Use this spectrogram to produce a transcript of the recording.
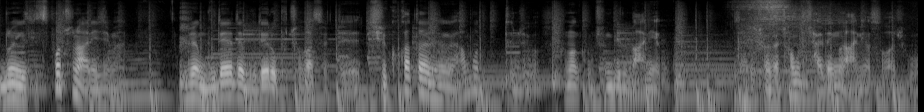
물론 스포츠는 아니지만 우리랑 무대 대 무대로 붙여봤을 때 질 것 같다는 생각이 한 번도 든 적이 없어요. 그만큼 준비를 많이 했고 사실 저희가 처음부터 잘 된 건 아니었어가지고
